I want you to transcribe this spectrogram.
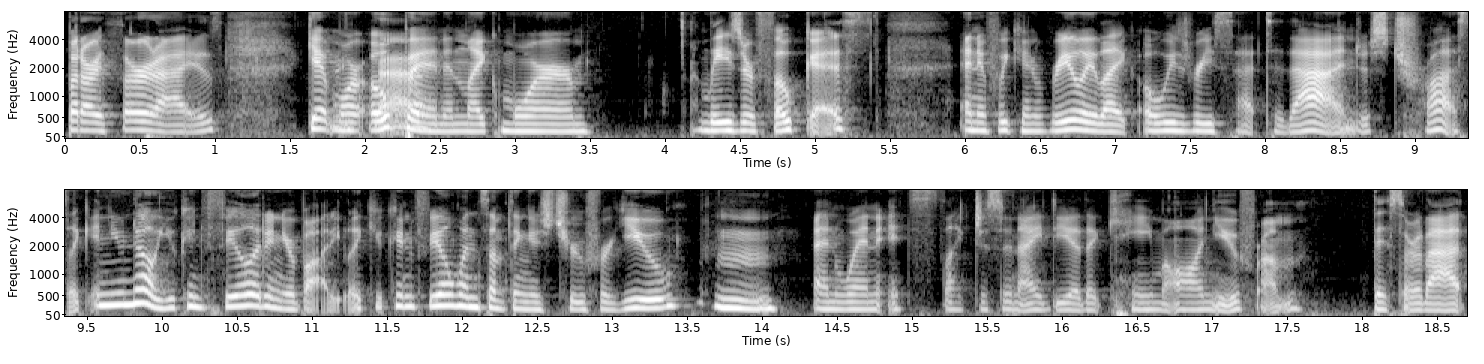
but our third eyes get more like open and like more laser focused. And if we can really like always reset to that and just trust, like, and you know, you can feel it in your body. Like, you can feel when something is true for you. Mm and when it's like just an idea that came on you from this or that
